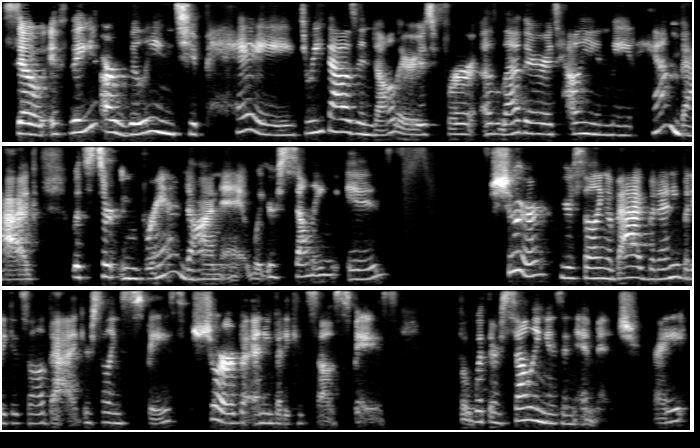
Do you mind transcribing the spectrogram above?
So if they are willing to pay $3,000 for a leather Italian made handbag with certain brand on it, what you're selling is Sure, you're selling a bag, but anybody could sell a bag. You're selling space. Sure, but anybody could sell space. But what they're selling is an image, right?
